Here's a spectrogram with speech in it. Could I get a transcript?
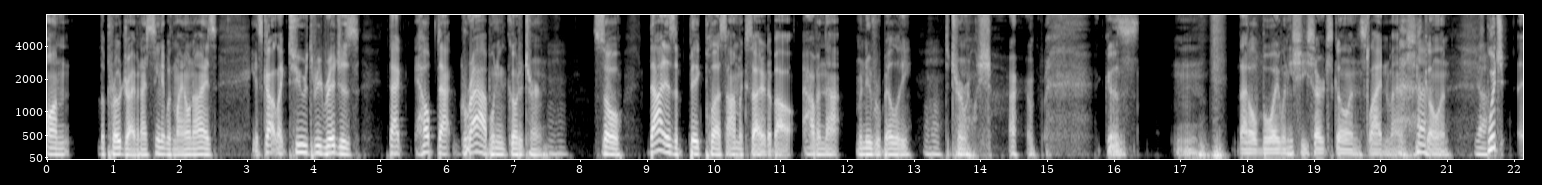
on the Pro Drive, and I've seen it with my own eyes. It's got like two or three ridges that help that grab when you go to turn. Mm-hmm. So that is a big plus. I'm excited about having that maneuverability Mm-hmm. to turn really sharp. because mm, that old boy when he she starts going sliding, man, she's going. Yeah. Which uh,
